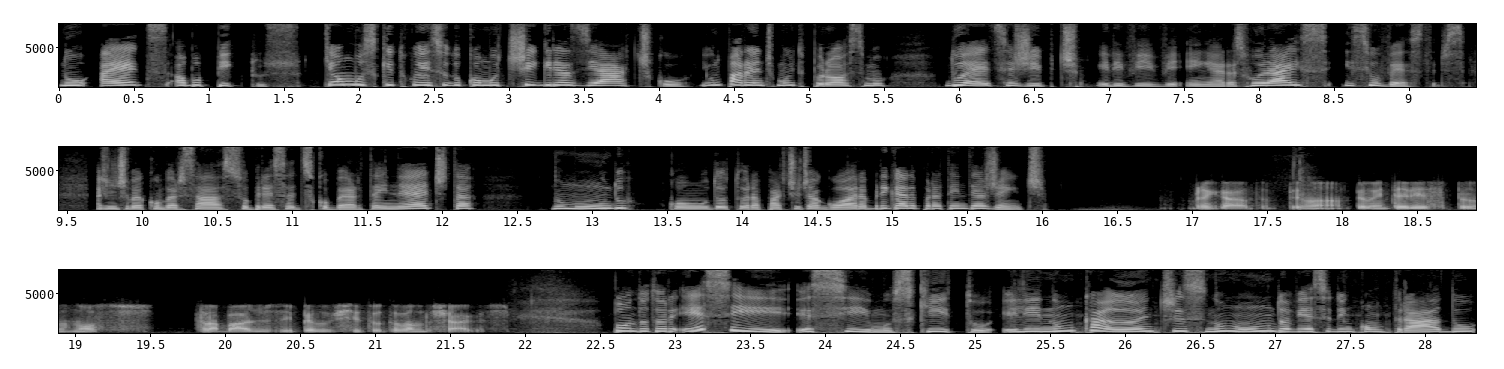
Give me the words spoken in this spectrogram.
no Aedes albopictus, que é um mosquito conhecido como tigre asiático e um parente muito próximo do Aedes aegypti. Ele vive em áreas rurais e silvestres. A gente vai conversar sobre essa descoberta inédita no mundo com o doutor a partir de agora. Obrigada por atender a gente. Obrigado pela, pelo interesse pelos nossos trabalhos e pelo Instituto Evandro Chagas. Bom, doutor, esse esse mosquito, ele nunca antes no mundo havia sido encontrado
